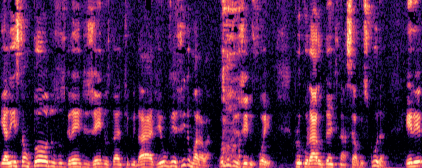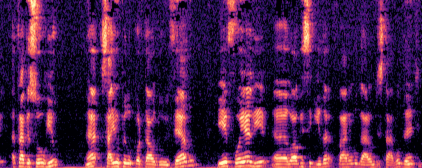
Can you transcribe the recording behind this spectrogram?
E ali estão todos os grandes gênios da antiguidade, e o Virgílio mora lá. Quando o Virgílio foi procurar o Dante na selva escura, ele atravessou o rio, né, saiu pelo portal do inferno e foi ali, uh, logo em seguida, para o lugar onde estava o Dante,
